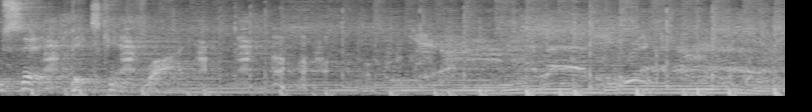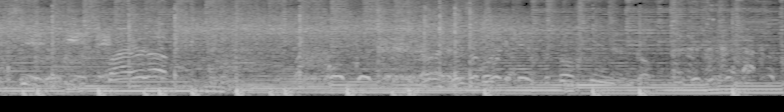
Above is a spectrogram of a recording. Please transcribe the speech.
Who said pigs can't fly?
